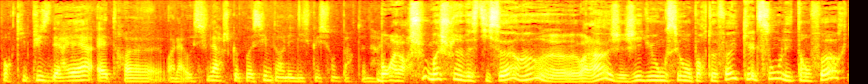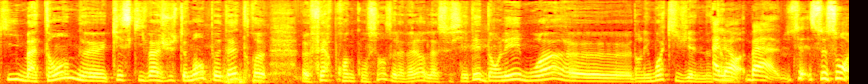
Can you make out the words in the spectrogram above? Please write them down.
pour qu'il puisse derrière être euh, voilà aussi large que possible dans les discussions de partenariat. Bon alors moi je suis investisseur, hein, euh, voilà, j'ai du Onxé en portefeuille. Quels sont les temps forts qui m'attendent euh, Qu'est-ce qui va justement peut-être faire prendre conscience de la valeur de la société dans les mois dans les mois qui viennent Alors bah ce sont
